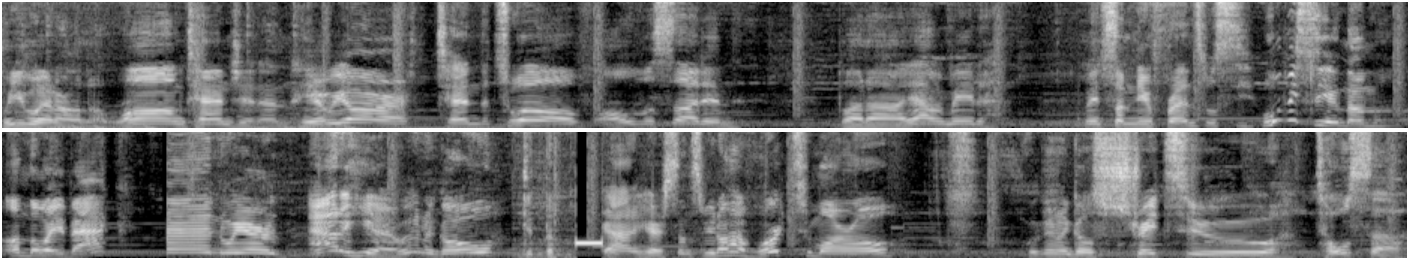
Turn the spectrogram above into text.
we went on a long tangent and here we are 10 to 12 all of a sudden but uh, yeah we made made some new friends we'll see we'll be seeing them on the way back and we are out of here we're gonna go get the out of here since we don't have work tomorrow we're gonna go straight to Tulsa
